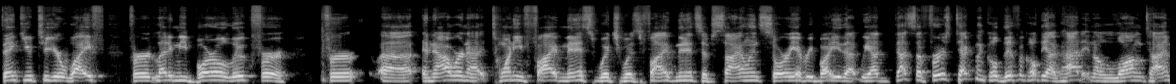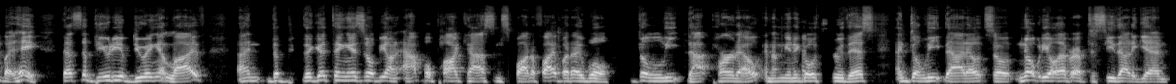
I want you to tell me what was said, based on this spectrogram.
thank you to your wife for letting me borrow luke for for uh, an hour and a 25 minutes, which was five minutes of silence. Sorry, everybody, that we had. That's the first technical difficulty I've had in a long time. But hey, that's the beauty of doing it live. And the, the good thing is it'll be on Apple Podcasts and Spotify, but I will delete that part out. And I'm going to go through this and delete that out. So nobody will ever have to see that again.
